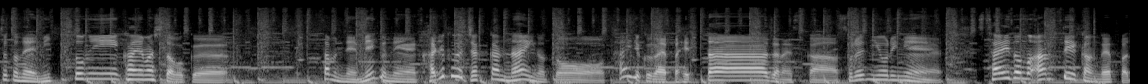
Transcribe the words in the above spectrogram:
ちょっとね、ミッドに変えました、僕。多分ね、メグね、火力が若干ないのと、体力がやっぱ減ったじゃないですか。それによりね、サイドの安定感がやっぱ、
